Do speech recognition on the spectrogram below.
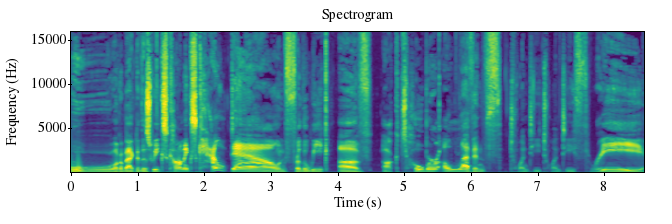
Ooh, welcome back to this week's Comics Countdown for the week of October 11th, 2023.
